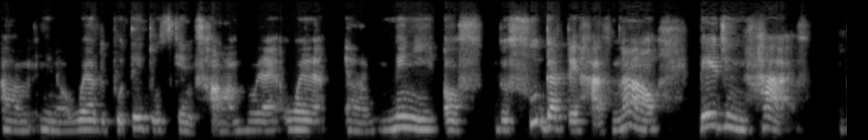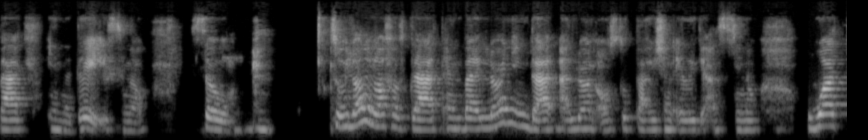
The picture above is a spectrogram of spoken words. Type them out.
um, you know where the potatoes came from where where uh, many of the food that they have now they didn't have back in the days you know. So so we learned a lot of that and by learning that i learned also parisian elegance you know. What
